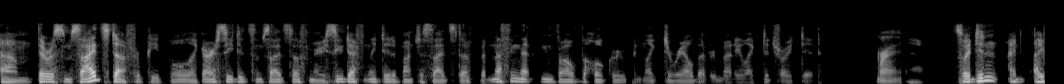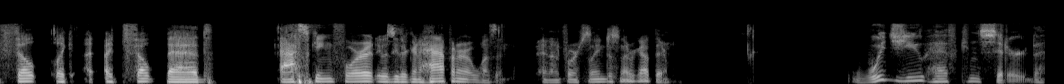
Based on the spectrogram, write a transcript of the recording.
Um, there was some side stuff for people, like RC did some side stuff, Mary Sue definitely did a bunch of side stuff, but nothing that involved the whole group and like derailed everybody like Detroit did Right. so I didn't. I I felt like I, I felt bad asking for it. It was either going to happen or it wasn't, and unfortunately, it just never got there. Would you have considered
